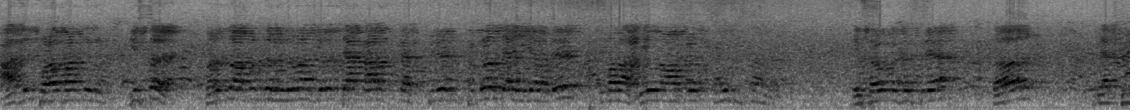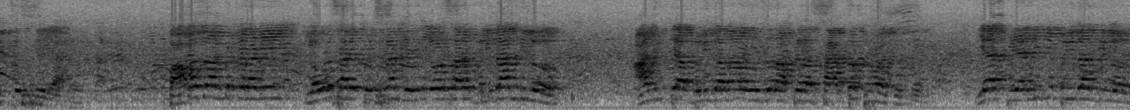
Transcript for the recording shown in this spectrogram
आजही थोडाफार ते दिसतंय. परंतु आपण जर विदर्भात गेलो त्या काळात त्या पिरियड तिकडं त्या एरियामध्ये तुम्हाला देव नावाकडे काही दिसणार नाही. हे सर्व कसं श्रेय तर या पिढीचं श्रेय आहे. बाबासाहेब आंबेडकरांनी एवढं सारे परिश्रम घेतले एवढं सारे बलिदान दिलं. आणि त्या बलिदानाला जर आपल्याला सार्थक ठरवायचं असेल या स्त्रियांनी जे बलिदान दिलं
